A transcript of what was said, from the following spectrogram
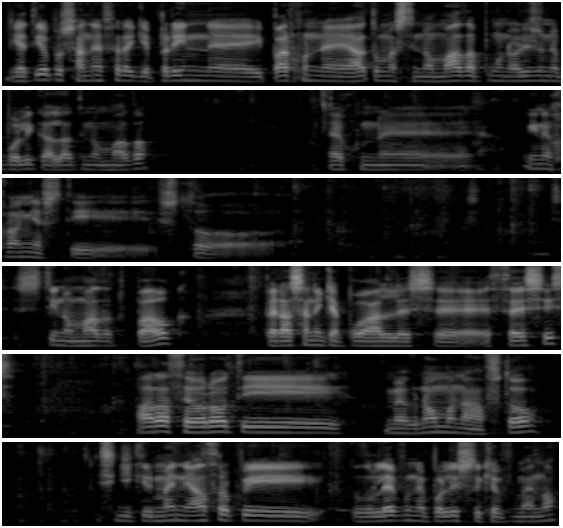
γιατί όπως ανέφερα και πριν ε, υπάρχουν ε, άτομα στην ομάδα που γνωρίζουν πολύ καλά την ομάδα. Έχουν, ε, είναι χρόνια στη, στο, στην ομάδα του ΠΑΟΚ. Περάσανε και από άλλες ε, θέσεις. Άρα θεωρώ ότι με γνώμονα αυτό οι συγκεκριμένοι άνθρωποι δουλεύουν πολύ στοχευμένα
